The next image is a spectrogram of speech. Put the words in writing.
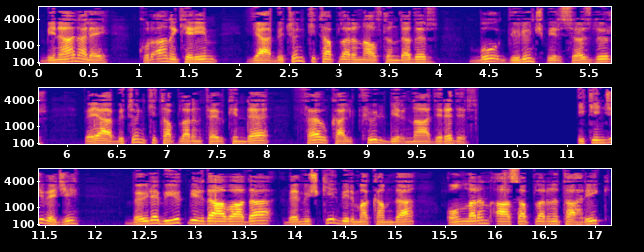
Binaenaleyh Kur'an-ı Kerim ya bütün kitapların altındadır, bu gülünç bir sözdür veya bütün kitapların fevkinde fevkal kül bir nadiredir. İkinci veci böyle büyük bir davada ve müşkil bir makamda onların asaplarını tahrik,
